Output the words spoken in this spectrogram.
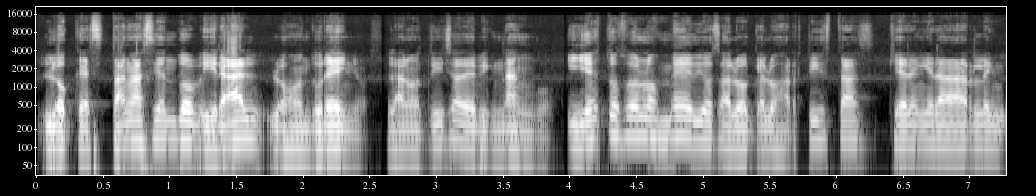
lo que están haciendo viral los hondureños, la noticia de Vignango. Y estos son los medios a los que los artistas quieren ir a darle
